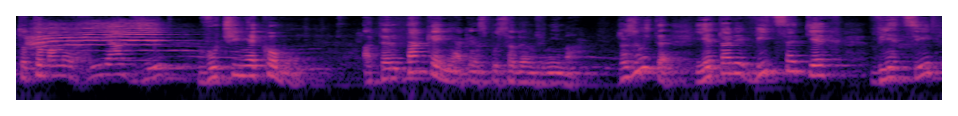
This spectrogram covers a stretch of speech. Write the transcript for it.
toto máme vyjádřit vůči někomu. A ten také nějakým způsobem vnímá. Rozumíte? Je tady více těch věcí,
